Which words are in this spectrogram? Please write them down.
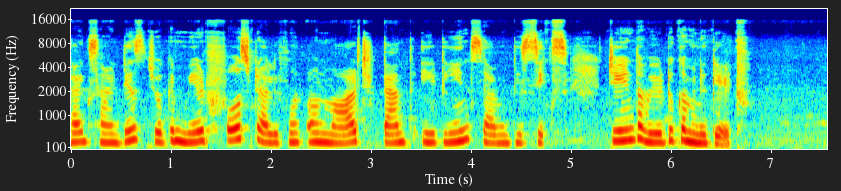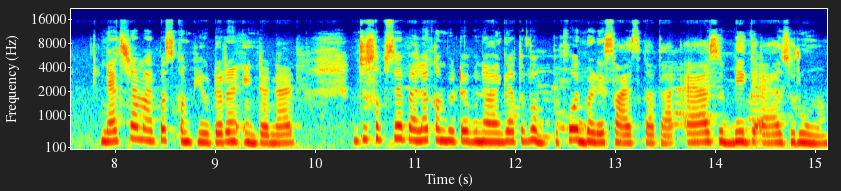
था एक साइंटिस्ट जो कि made first telephone on March tenth eighteen seventy six change the way to communicate next है हमारे पास कंप्यूटर एंड इंटरनेट जो सबसे पहला कंप्यूटर बनाया गया था, वो बहुत बड़े साइज़ का था as big as room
